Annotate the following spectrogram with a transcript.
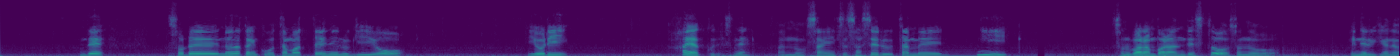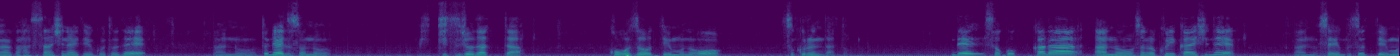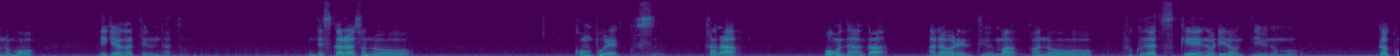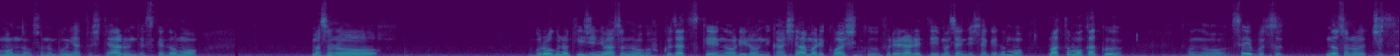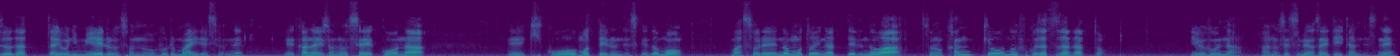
で、それの中にこう溜まったエネルギーをより早くですね、あの散逸させるために、そのバランバランですと、そのエネルギーがなかなか発散しないということで、あのとりあえずその秩序だった構造っていうものを作るんだと。で、そこからあのその繰り返しで、あの生物っていうものも出来上がってるんだと。ですから、そのコンプレックスからオーダーが現れるという、まあ、あの複雑系の理論っていうのも学問のその分野としてあるんですけども、まあ、そのブログの記事にはその複雑系の理論に関してはあまり詳しく触れられていませんでしたけども、まあ、ともかくその生物のその秩序だったように見えるその振る舞いですよね。でかなりその精巧な、え機構を持っているんですけども、まあ、それの元になっているのは、その環境の複雑さだというふうなあの説明がされていたんですね。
